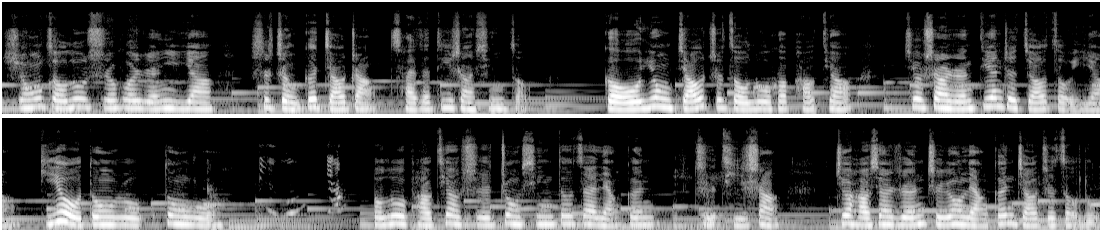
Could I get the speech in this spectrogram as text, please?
熊走路时和人一样。是整个脚掌踩在地上行走，狗用脚趾走路和跑跳，就像人踮着脚走一样。皮偶动物动物走路跑跳时，重心都在两根趾蹄上，就好像人只用两根脚趾走路。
